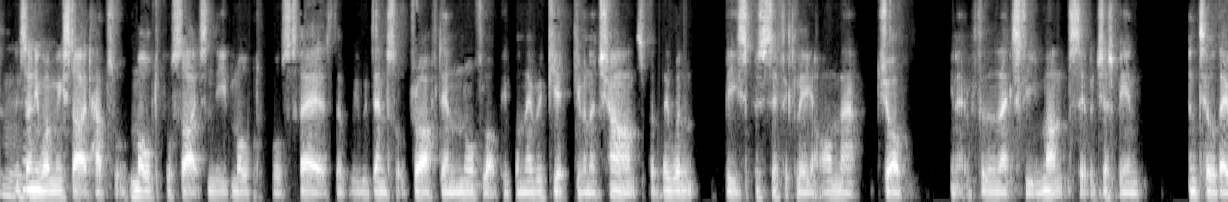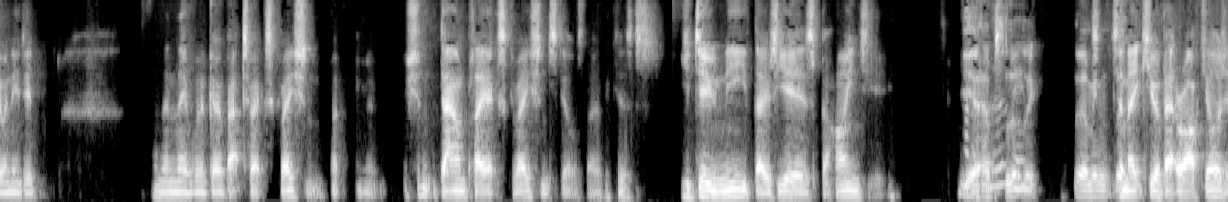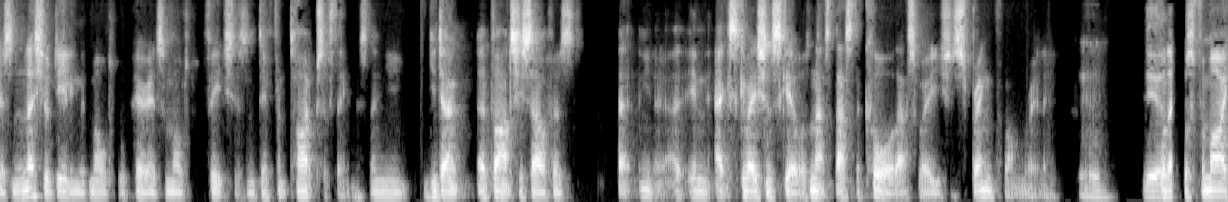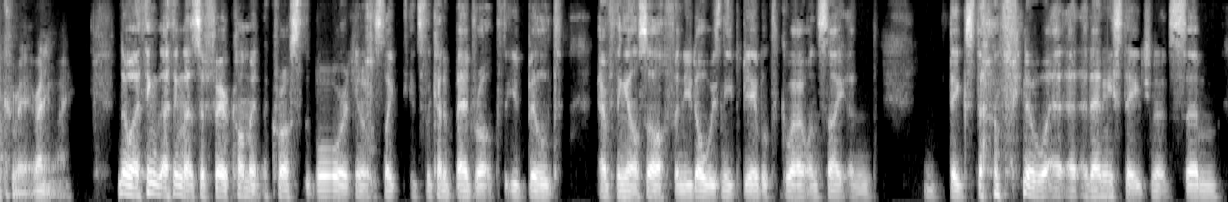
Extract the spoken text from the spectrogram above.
Mm-hmm. It's only when we started to have sort of multiple sites and need multiple surveyors that we would then sort of draft in an awful lot of people and they would get given a chance, but they wouldn't be specifically on that job, you know, for the next few months. It would just be in, until they were needed. And then they would go back to excavation. But you, know, you shouldn't downplay excavation skills though, because you do need those years behind you. Yeah, absolutely. I mean, to make you a better archaeologist. Unless you're dealing with multiple periods and multiple features and different types of things, then you you don't advance yourself as uh, you know in excavation skills, and that's that's the core. That's where you should spring from, really. Mm-hmm. Yeah, well, that was for my career anyway. No, I think I think that's a fair comment across the board. You know, it's like it's the kind of bedrock that you'd build everything else off, and you'd always need to be able to go out on site and dig stuff. You know, at, at any stage. You know, it's um,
